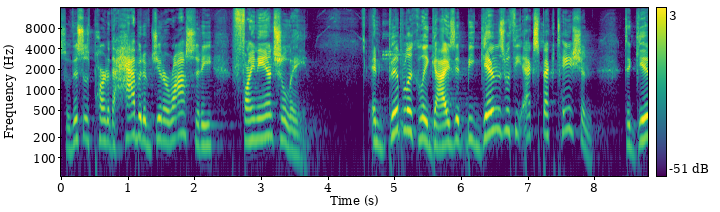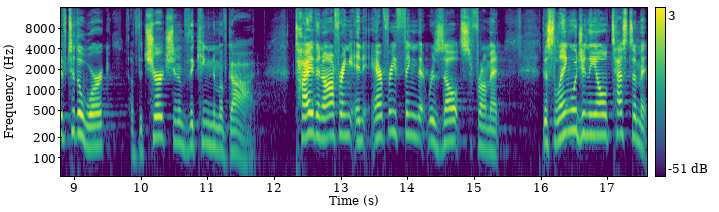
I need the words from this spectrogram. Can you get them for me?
So, this is part of the habit of generosity financially. And biblically, guys, it begins with the expectation to give to the work of the church and of the kingdom of God. Tithe and offering and everything that results from it. This language in the Old Testament,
